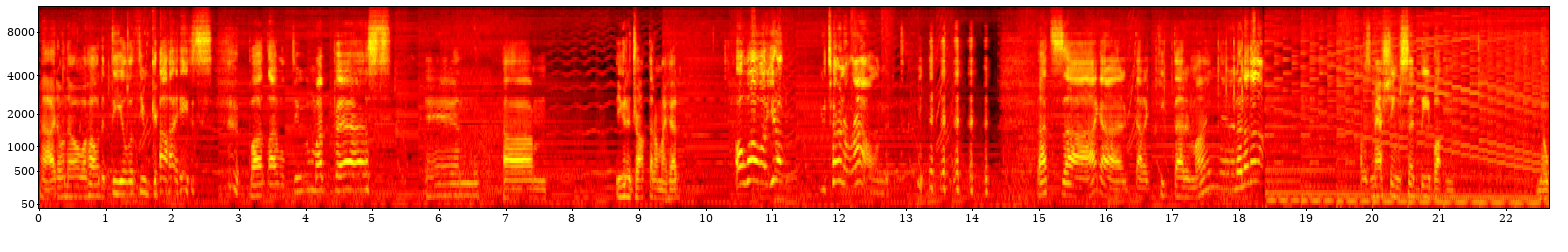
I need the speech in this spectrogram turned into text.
I don't know how to deal with you guys, but I will do my best. And, um, you gonna drop that on my head? Oh, whoa, whoa, you don't, you turn around. That's, uh, I gotta, gotta keep that in mind. No, no, no, no! I was mashing said B button. Nope.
